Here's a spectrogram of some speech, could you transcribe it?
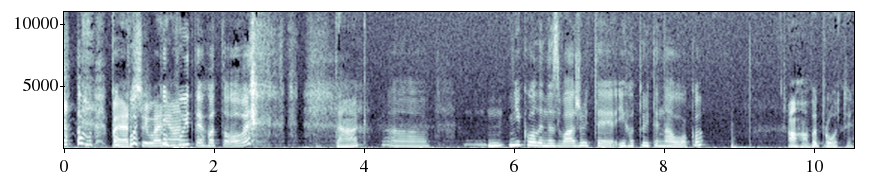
Перший купуйте готове. Так. Ніколи не зважуйте і готуйте на око. Ага, ви проти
